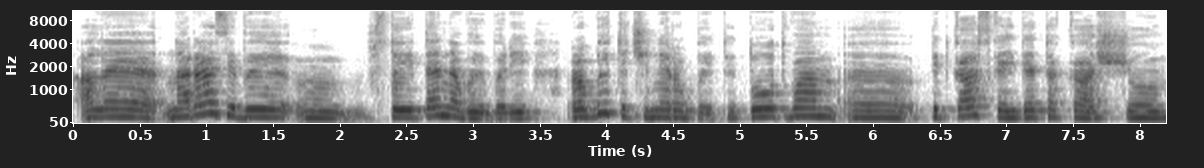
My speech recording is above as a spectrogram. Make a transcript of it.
але наразі ви стоїте на виборі, робити чи не робити. То от вам е, підказка йде така, що,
